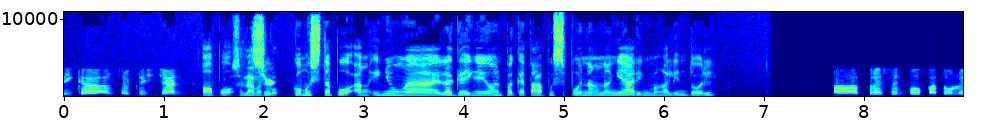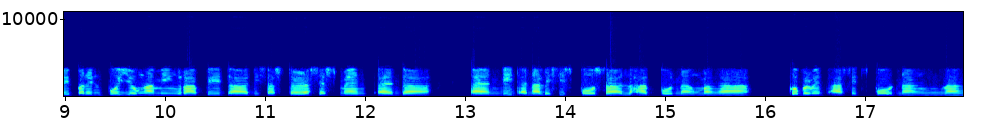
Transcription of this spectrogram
Rica and Sir Christian. Opo. Salamat Sir, po. kumusta po ang inyong ah, lagay ngayon pagkatapos po ng nangyaring mga lindol? Uh, present po, patuloy pa rin po yung aming rapid ah, disaster assessment and ah, and need analysis po sa lahat po ng mga government assets po ng ng,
